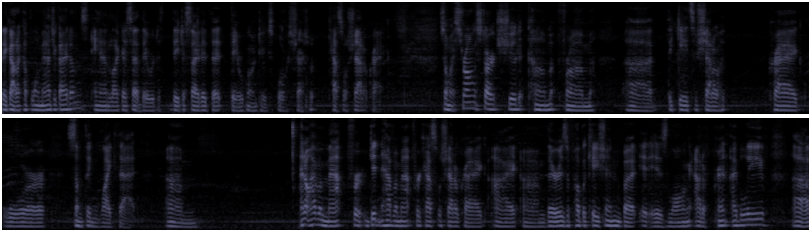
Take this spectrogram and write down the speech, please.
they got a couple of magic items, and like I said, they were they decided that they were going to explore Castle Shadowcrag. So my strong start should come from uh, the gates of Shadowcrag or something like that. Um, I don't have a map for didn't have a map for Castle Shadowcrag. I um, there is a publication, but it is long out of print, I believe. Uh,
